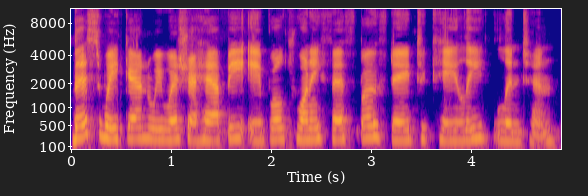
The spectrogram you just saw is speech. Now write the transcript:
This weekend, we wish a happy April 25th birthday to Kaylee Linton.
